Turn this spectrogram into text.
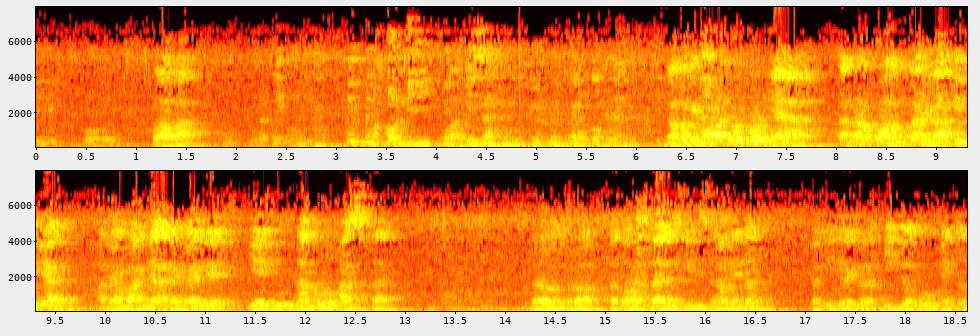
Setinggi pohon Kelapa. Oh nih. Wah bisa. Gak pakai pohon ukurnya, karena pohon itu kan relatif ya. Ada yang panjang, ada yang pendek, yaitu 60 hasta. Berapa berapa? Satu hasta itu segini setengah meter. Berarti kira-kira 30 meter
